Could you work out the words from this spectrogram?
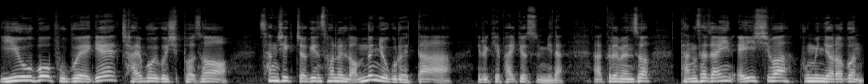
이 후보 부부에게 잘 보이고 싶어서 상식적인 선을 넘는 요구를 했다. 이렇게 밝혔습니다. 아, 그러면서 당사자인 A 씨와 국민 여러분,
